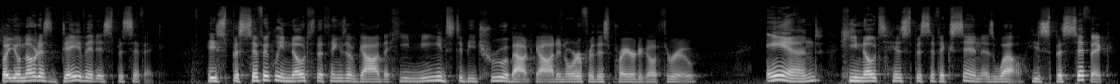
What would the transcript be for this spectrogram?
But you'll notice David is specific. He specifically notes the things of God that he needs to be true about God in order for this prayer to go through. And he notes his specific sin as well. He's specific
